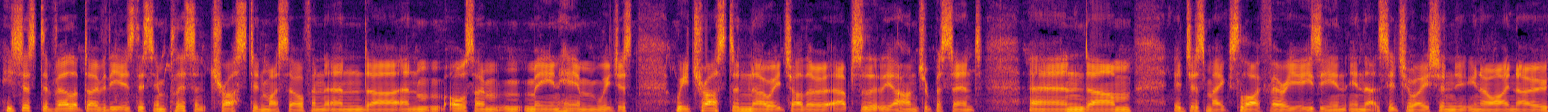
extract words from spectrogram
he's just developed over the years this implicit trust in myself and and uh, and also me and him. We just we trust and know each other absolutely hundred percent, and um, it just makes life very easy in, in that situation. You know, I know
